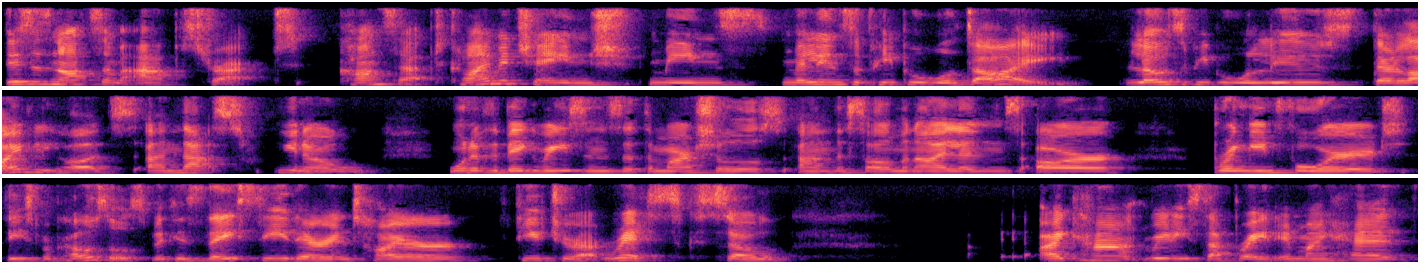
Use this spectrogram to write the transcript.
this is not some abstract concept. Climate change means millions of people will die. loads of people will lose their livelihoods. And that's, you know, one of the big reasons that the Marshalls and the Solomon Islands are bringing forward these proposals because they see their entire future at risk. So I can't really separate in my head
